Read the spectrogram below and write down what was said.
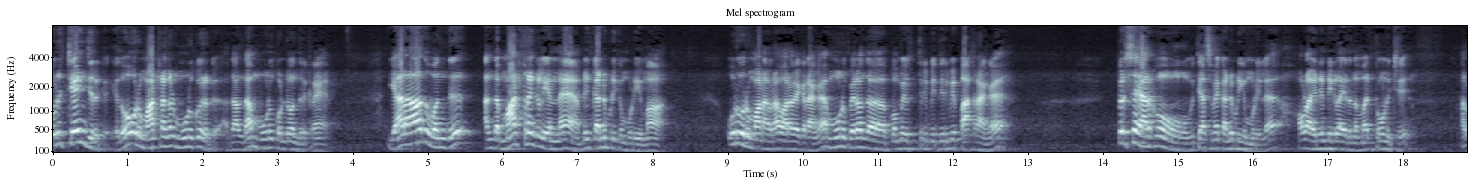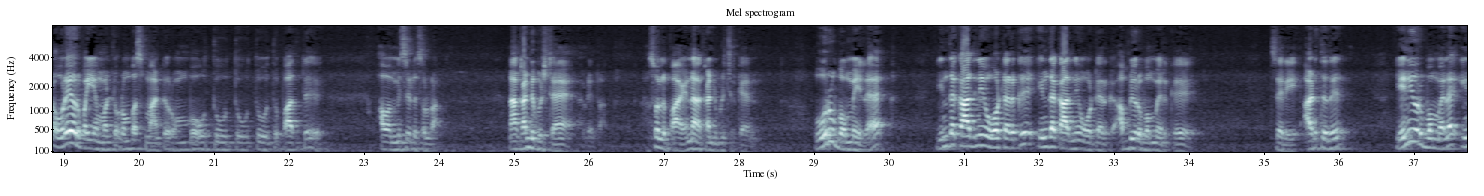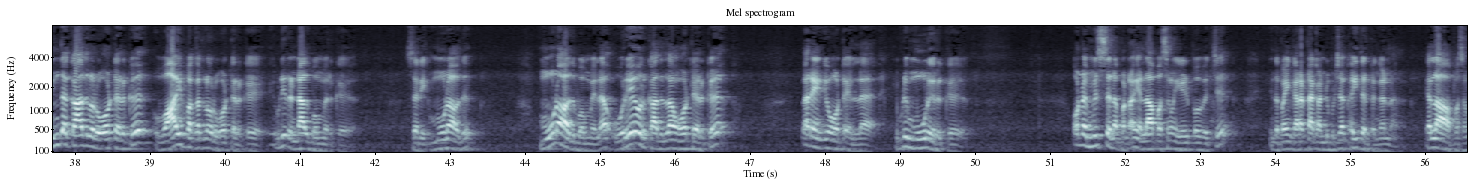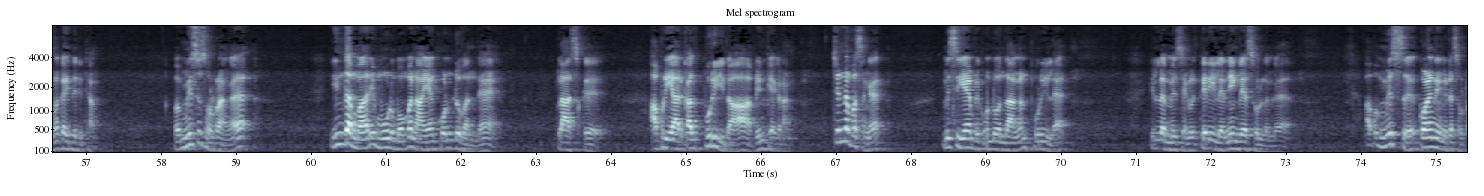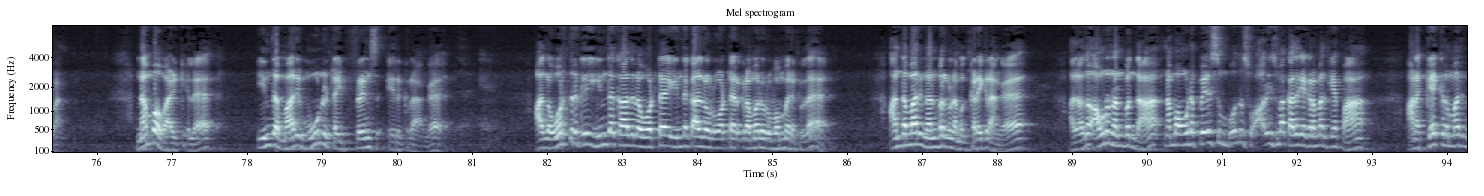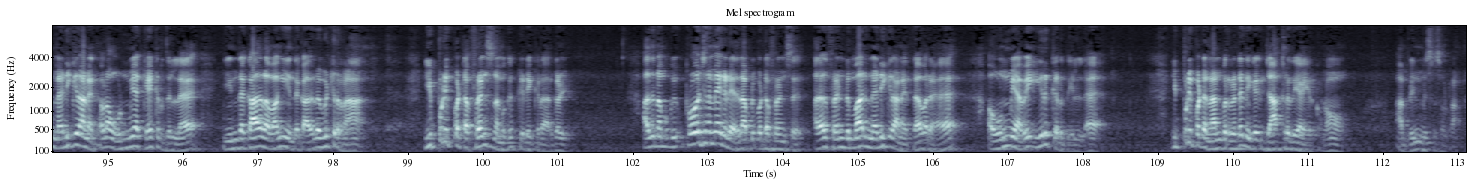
ஒரு சேஞ்ச் இருக்குது ஏதோ ஒரு மாற்றங்கள் மூணுக்கும் இருக்குது அதனால தான் மூணு கொண்டு வந்திருக்கிறேன். யாராவது வந்து அந்த மாற்றங்கள் என்ன அப்படின்னு கண்டுபிடிக்க முடியுமா? ஒரு ஒரு மாணவராக வர வைக்கிறாங்க. மூணு பேரும் அந்த பொம்மையை திருப்பி திருப்பி பார்க்குறாங்க. பெருசாக யாருக்கும் வித்தியாசமே கண்டுபிடிக்க முடியல. அவ்வளோ ஐடென்டிக்கலாக இருந்த மாதிரி தோணுச்சு. அதில் ஒரே ஒரு பையன் மட்டும் ரொம்ப ஸ்மார்ட்டு ரொம்ப ஊத்து ஊத்து ஊத்து ஊத்து பார்த்துட்டு அவன் மிஸ்ஸிட்ட சொல்கிறான் நான் கண்டுபிடிச்சிட்டேன் அப்படின்றான். சொல்லுப்பா என்ன கண்டுபிடிச்சிருக்கேன்? ஒரு பொம்மையில் இந்த காதுலேயும் ஓட்டை இருக்குது இந்த காதுலேயும் ஓட்டை இருக்குது அப்படி ஒரு பொம்மை இருக்குது சரி அடுத்தது இனி ஒரு பொம்மையில் இந்த காதில் ஒரு ஓட்டை இருக்குது வாய் பக்கத்தில் ஒரு ஓட்டை இருக்குது இப்படி ரெண்டாவது பொம்மை இருக்குது சரி மூணாவது மூணாவது பொம்மையில் ஒரே ஒரு காதில் தான் ஓட்டை இருக்குது வேறு எங்கேயும் ஓட்டை இல்லை. இப்படி மூணு இருக்குது உடனே மிஸ் என்ன பண்ணுறாங்க எல்லா பசங்களையும் எழுப்ப வச்சு இந்த பையன் கரெக்டாக கண்டுபிடிச்சா கை தட்டுங்கன்னு எல்லா பசங்களும் கை தட்டிட்டாங்க. இப்போ மிஸ்ஸு சொல்கிறாங்க இந்த மாதிரி மூணு பொம்மை நான் ஏன் கொண்டு வந்தேன்? கிளாஸ்க்கு அப்படி யாருக்காவது புரியுதா அப்படின்னு கேட்குறாங்க சின்ன பசங்க மிஸ் ஏன் இப்படி கொண்டு வந்தாங்கன்னு புரியல. இல்லை மிஸ் எங்களுக்கு தெரியல நீங்களே சொல்லுங்கள் அப்போ மிஸ்ஸு குழந்தைங்கிட்ட சொல்கிறாங்க நம்ம வாழ்க்கையில் இந்த மாதிரி மூணு டைப் ஃப்ரெண்ட்ஸ் இருக்கிறாங்க. அதில் ஒருத்தருக்கு இந்த காதில் ஓட்டை இந்த காதில் ஒரு ஓட்டை இருக்கிற மாதிரி ஒரு பொம்மை இருக்குல்ல? அந்த மாதிரி நண்பர்கள் நமக்கு கிடைக்கிறாங்க. அதாவது அவனும் நண்பன் தான். நம்ம அவங்ககிட்ட பேசும்போது சுவாரஸ்யமாக கதை கேட்குற மாதிரி கேட்பான். ஆனால் கேட்குற மாதிரி நடிக்கிறானே தவிர அவன் உண்மையாக கேட்குறது இல்லை. இந்த காதில் வாங்கி இந்த காதில் விட்டுறான். இப்படிப்பட்ட ஃப்ரெண்ட்ஸ் நமக்கு கிடைக்கிறார்கள். அது நமக்கு பிரயோஜனமே கிடையாது அப்படிப்பட்ட ஃப்ரெண்ட்ஸு அதாவது ஃப்ரெண்டு மாதிரி நடிக்கிறானே தவிர அவன் உண்மையாகவே இருக்கிறது இல்லை. இப்படிப்பட்ட நண்பர்கள்ட்ட நீங்கள் ஜாக்கிரதையாக இருக்கணும். அப்படின்னு மிஸ் சொல்கிறாங்க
